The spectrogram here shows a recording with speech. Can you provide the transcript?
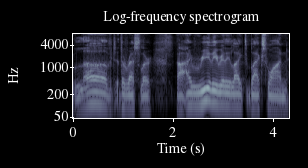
loved The Wrestler. Uh, I really, really liked Black Swan.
